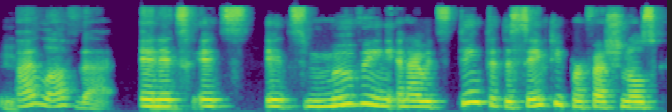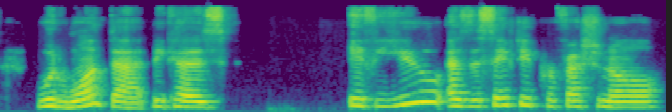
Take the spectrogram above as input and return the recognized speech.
if I love that, and it's it's it's moving, and I would think that the safety professionals would want that because if you as a safety professional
